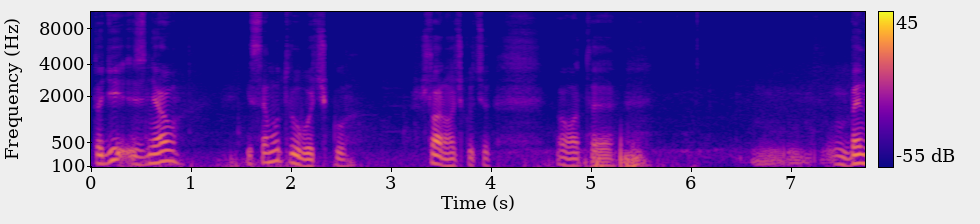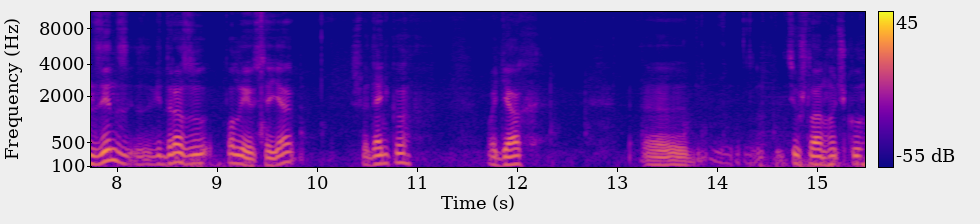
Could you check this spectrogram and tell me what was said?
Тоді зняв і саму трубочку, шлангочку цю. От, е, бензин відразу полився. Я швиденько одяг е, цю шлангочку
